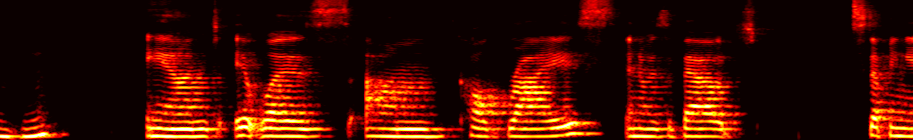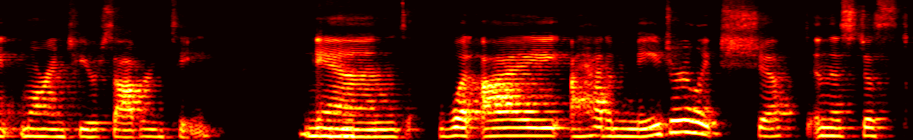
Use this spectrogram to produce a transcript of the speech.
Mm-hmm. And it was um, called Rise, and it was about stepping it more into your sovereignty. Mm-hmm. And what I I had a major like shift, and this just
